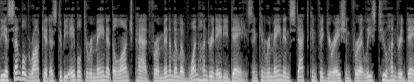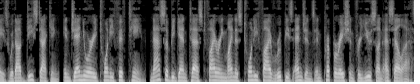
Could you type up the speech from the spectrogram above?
The assembled rocket is to be able to remain at the launch pad for a minimum of 180 days and can remain in stacked configuration for at least 200 days without destacking. In January 2015, NASA began test firing 25 rupees engines in preparation for use on SLS.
